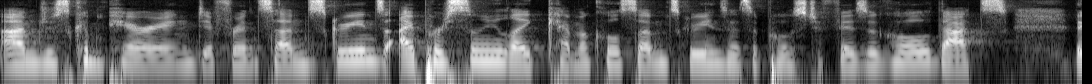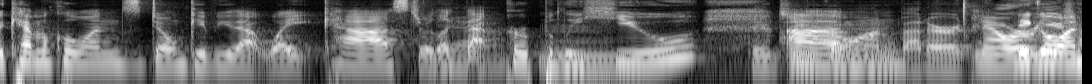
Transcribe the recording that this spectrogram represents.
I'm just comparing different sunscreens. I personally like chemical sunscreens as opposed to physical. That's. The chemical ones don't give you that white cast or like that purpley hue. They do go on Um, better. Now, are, they go on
